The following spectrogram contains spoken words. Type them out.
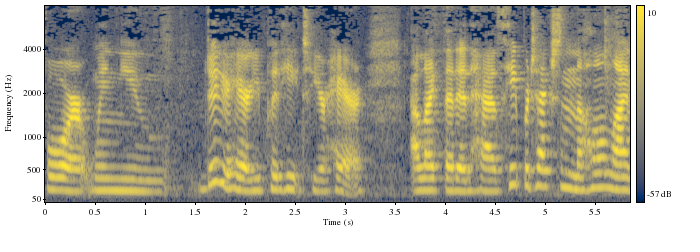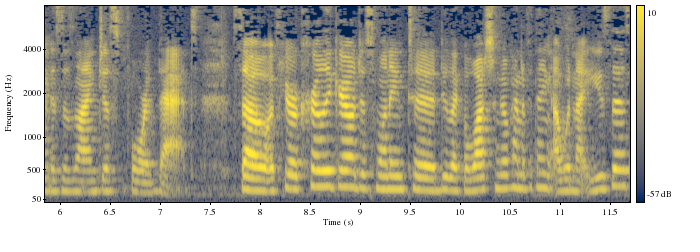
for when you do your hair, you put heat to your hair. I like that it has heat protection. The whole line is designed just for that. So if you're a curly girl just wanting to do like a wash and go kind of a thing, I would not use this.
